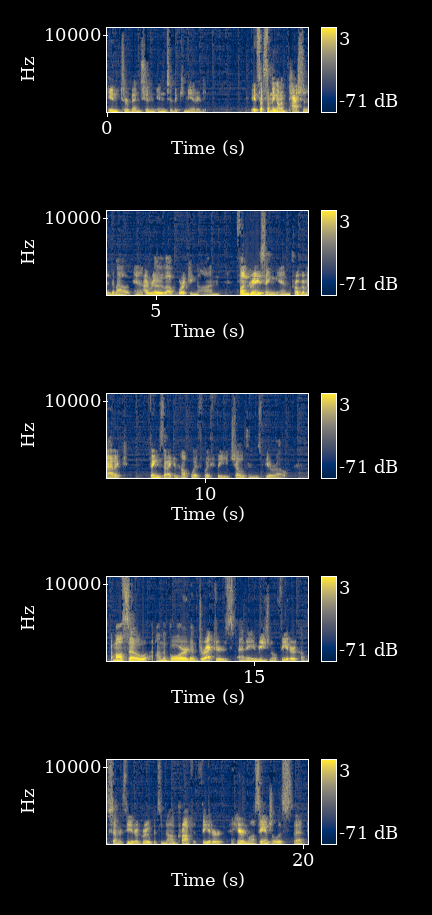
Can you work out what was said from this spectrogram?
intervention into the community. It's something I'm passionate about, and I really love working on fundraising and programmatic things that I can help with with the Children's Bureau. I'm also on the board of directors at a regional theater called the Center Theater Group. It's a nonprofit theater here in Los Angeles that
